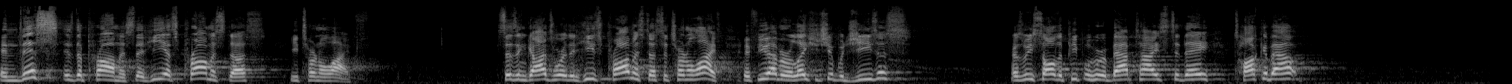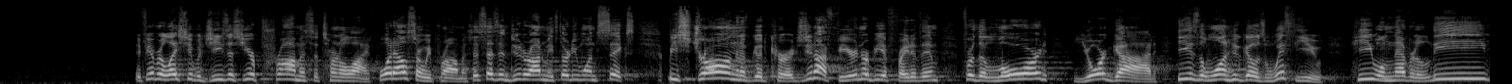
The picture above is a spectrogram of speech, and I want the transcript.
And this is the promise that He has promised us eternal life. It says in God's Word that He's promised us eternal life. If you have a relationship with Jesus, as we saw the people who were baptized today talk about, If you have a relationship with Jesus, you're promised eternal life. What else are we promised? It says in Deuteronomy 31 6, Be strong and of good courage. Do not fear nor be afraid of them, for the Lord your God, He is the one who goes with you. He will never leave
